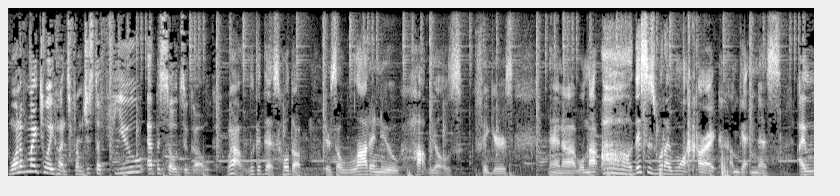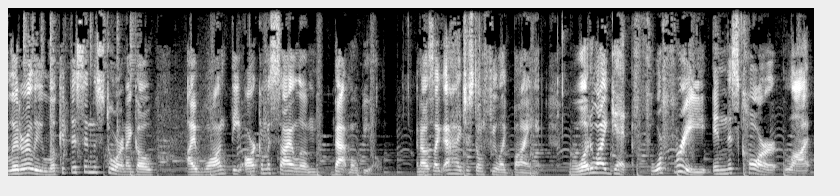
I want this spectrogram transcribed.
one of my toy hunts from just a few episodes ago. Wow, look at this. Hold up. There's a lot of new Hot Wheels figures and uh, well not, oh, this is what I want. All right, I'm getting this. I literally look at this in the store and I go, I want the Arkham Asylum Batmobile. And I was like, ah, I just don't feel like buying it. What do I get for free in this car lot?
